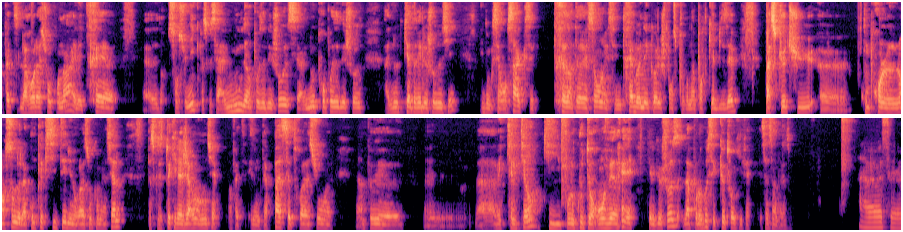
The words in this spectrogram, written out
en fait la relation qu'on a, elle est très euh, sens unique parce que c'est à nous d'imposer des choses, c'est à nous de proposer des choses, à nous de cadrer les choses aussi. Et donc, c'est en ça que c'est très intéressant et c'est une très bonne école, je pense, pour n'importe quel business parce que tu euh, comprends l'ensemble de la complexité d'une relation commerciale, parce que c'est toi qui la gères en entier, en fait. Et donc, tu n'as pas cette relation euh, un peu euh, bah, avec quelqu'un qui, pour le coup, te renverrait quelque chose. Là, pour le coup, c'est que toi qui fais. Et ça, c'est intéressant. Ah ouais, c'est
